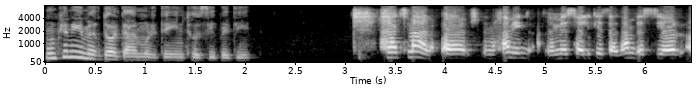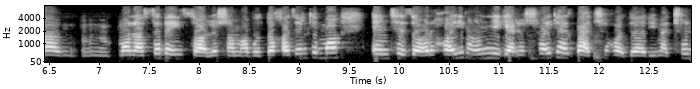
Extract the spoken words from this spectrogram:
ممکنه یه مقدار در مورد این توضیح بدید حتما همین مثالی که زدم بسیار مناسب این سوال شما بود. به خاطر اینکه ما انتظارهایی و اون نگرش هایی که از بچه ها داریم و چون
